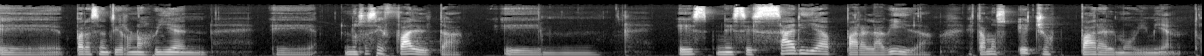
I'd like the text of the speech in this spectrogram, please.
eh, para sentirnos bien, eh, nos hace falta, em, es necesaria para la vida, estamos hechos para el movimiento.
